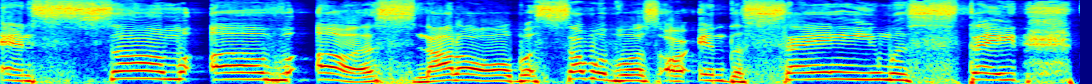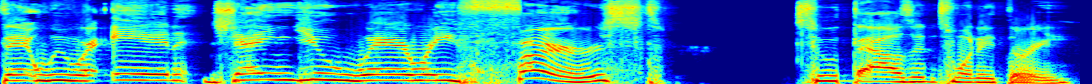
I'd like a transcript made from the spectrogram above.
and some of us, not all, but some of us are in the same state that we were in January 1st, 2023.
